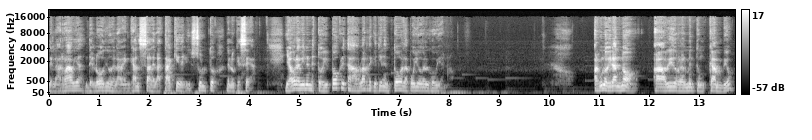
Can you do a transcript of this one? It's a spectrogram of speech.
de la rabia, del odio, de la venganza, del ataque, del insulto, de lo que sea. Y ahora vienen estos hipócritas a hablar de que tienen todo el apoyo del gobierno. Algunos dirán, no, ha habido realmente un cambio,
